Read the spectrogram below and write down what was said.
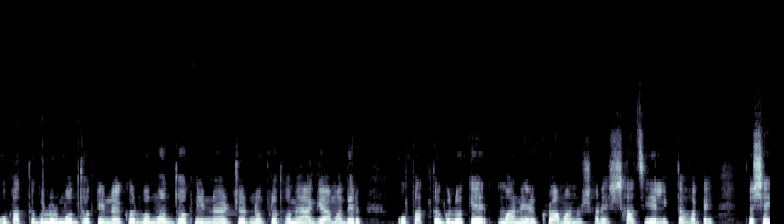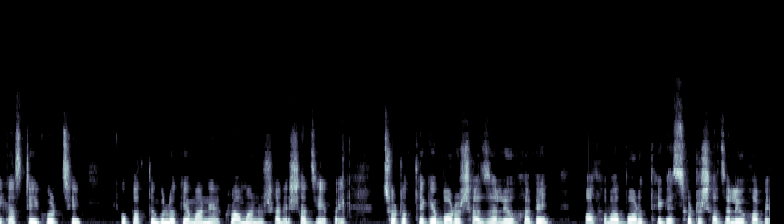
উপাত্তগুলোর মধ্যক নির্ণয় করব। মধ্যক নির্ণয়ের জন্য প্রথমে আগে আমাদের উপাত্তগুলোকে মানের ক্রমানুসারে সাজিয়ে লিখতে হবে। তো সেই কাজটাই করছি। উপাত্তগুলোকে মানের ক্রমানুসারে সাজিয়ে পাই। ছোট থেকে বড় সাজালেও হবে অথবা বড় থেকে ছোট সাজালেও হবে।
